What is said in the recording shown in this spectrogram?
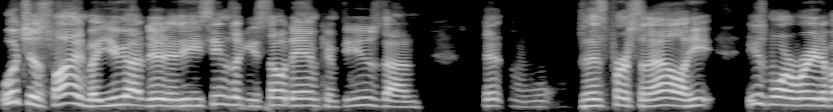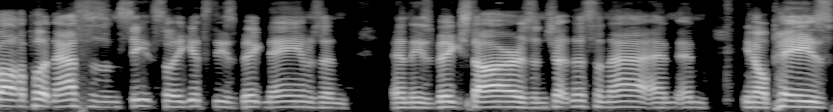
which is fine. But you got dude. He seems like he's so damn confused on his personnel. He he's more worried about putting asses in seats so he gets these big names and and these big stars and this and that, and and you know pays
